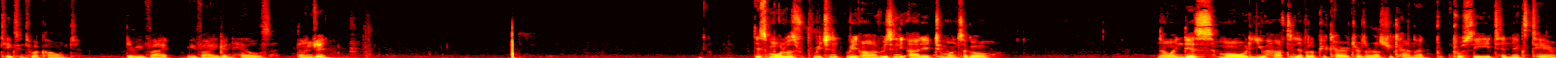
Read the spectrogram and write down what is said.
takes into account the revi- reviving Hell's dungeon. This mode was recent, uh, recently added two months ago. Now, in this mode, you have to level up your characters, or else you cannot proceed to the next tier.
